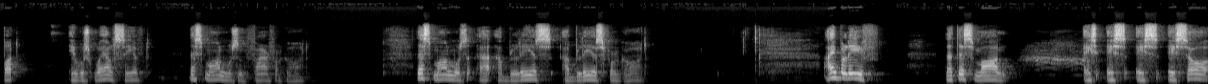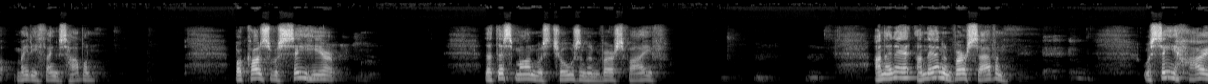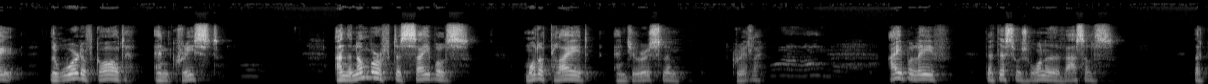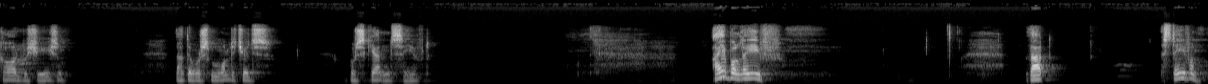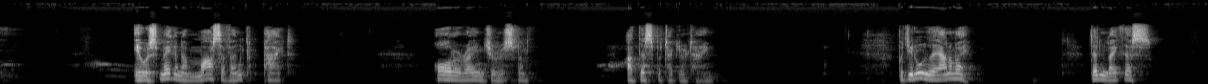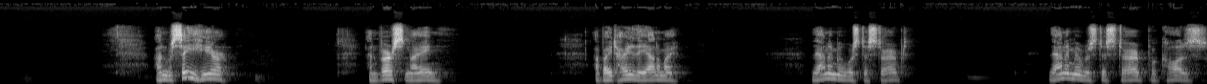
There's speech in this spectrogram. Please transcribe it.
but he was well saved. This man wasn't far for God. This man was a, a blaze, a blaze for God. I believe that this man he, he, he, he saw mighty things happen. Because we see here that this man was chosen in verse 5. And then, and then in verse 7, we see how the Word of God increased and the number of disciples multiplied in Jerusalem greatly. I believe that this was one of the vessels that God was using, that there was multitudes was getting saved. I believe that Stephen, he was making a massive impact all around Jerusalem at this particular time. But you know, the enemy didn't like this. And we see here in verse 9 about how the enemy the enemy was disturbed. The enemy was disturbed because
